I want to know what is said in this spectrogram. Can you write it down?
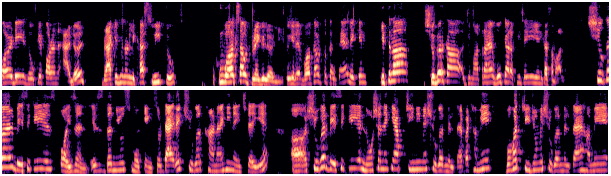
per day is okay for an adult bracket में उन्होंने लिखा sweet tooth who works out regularly तो ये वर्कआउट तो करते हैं लेकिन कितना शुगर का जो मात्रा है वो क्या रखनी चाहिए ये इनका सवाल है। Sugar basically is poison is the new smoking so direct sugar खाना ही नहीं चाहिए। शुगर बेसिकली ये नोशन है कि आप चीनी में शुगर मिलता है बट हमें बहुत चीज़ों में शुगर मिलता है, हमें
